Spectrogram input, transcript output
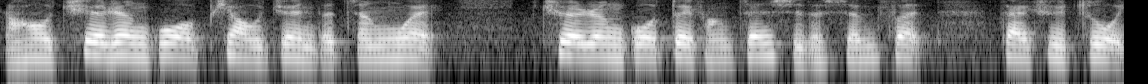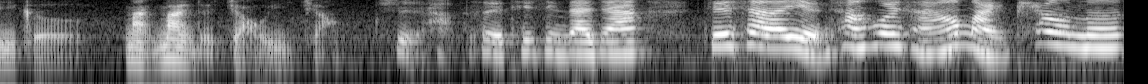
然后确认过票券的真伪，确认过对方真实的身份，再去做一个买卖的交易。这样是好，所以提醒大家，接下来演唱会想要买票呢，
